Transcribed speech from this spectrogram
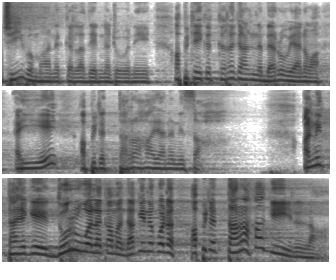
ජීවමාන කරලා දෙන්නට ඕනේ. අපිට ඒක කරගන්න බැරුව යනවා. ඇයිඒ අපිට තරහා යන නිසා. අනිත් අයගේ දුර්වලකම දකිනකොට අපිට තරහගිල්ලා.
